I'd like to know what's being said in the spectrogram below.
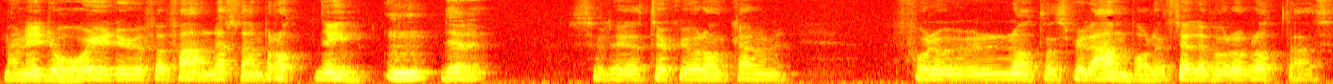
Men idag är det ju för fan nästan brottning. Mm, det är det. Så det tycker jag de kan få något att spela handboll istället för att brottas.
